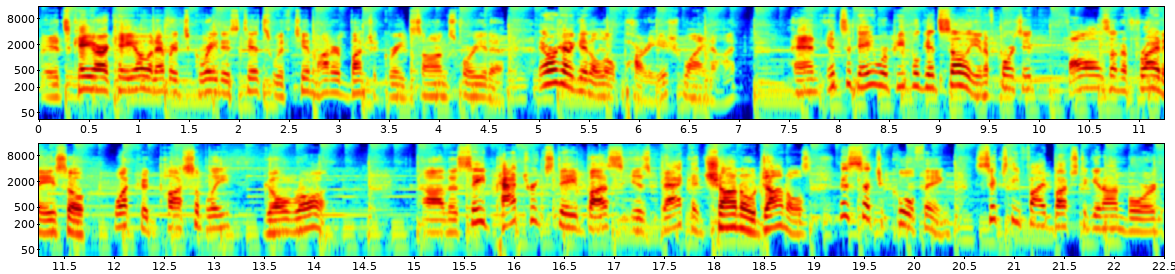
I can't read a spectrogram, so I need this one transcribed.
It's KRKO and Everett's greatest hits with Tim Hunter. Bunch of great songs for you to. And we're gonna get a little partyish. Why not? And it's a day where people get silly, and of course, it falls on a Friday. So what could possibly go wrong? Uh, the St. Patrick's Day bus is back at Sean O'Donnell's. This is such a cool thing. 65 bucks to get on board,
